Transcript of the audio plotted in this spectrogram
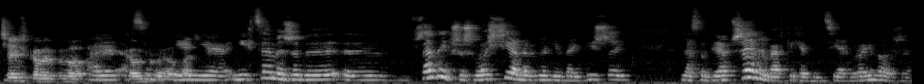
Ciężko by było. Ale konkurować. nie, nie chcemy, żeby w żadnej przyszłości, a na pewno nie w najbliższej, nastąpiła przerwa w tych edycjach, broń Boże.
